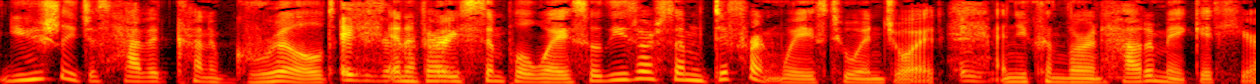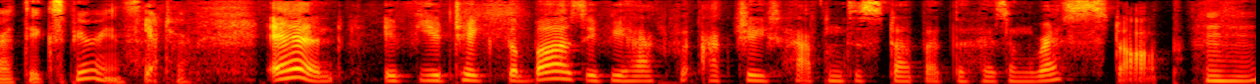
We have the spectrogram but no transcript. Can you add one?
usually just have it kind of grilled in a very simple way. So these are some different ways to enjoy it, and you can learn how to make it here at the Experience Center. and if you take the bus, if you have actually happen to stop at the Haesong rest stop, Mm-hmm.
